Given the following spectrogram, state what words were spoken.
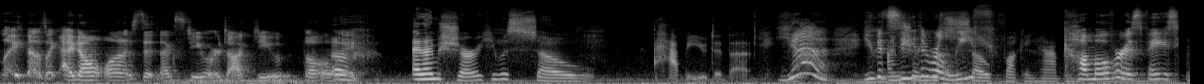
Like I was like, I don't want to sit next to you or talk to you the whole way. And I'm sure he was so happy you did that. Yeah. You could I'm see sure the he was relief so fucking happy. come over his face.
